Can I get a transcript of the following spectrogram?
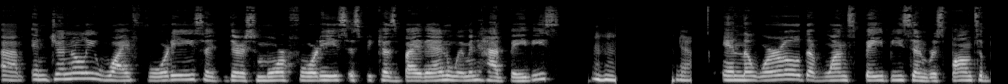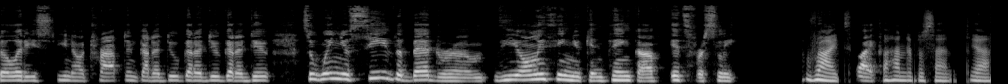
Um, and generally why 40s, uh, there's more 40s is because by then women had babies. Mm-hmm. Yeah. In the world of once babies and responsibilities, you know, trapped and gotta do, gotta do, gotta do. So when you see the bedroom, the only thing you can think of, it's for sleep. Right. Like, A hundred percent. Yeah.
